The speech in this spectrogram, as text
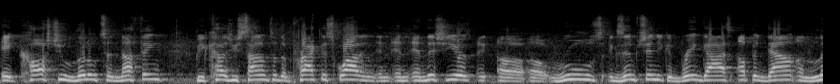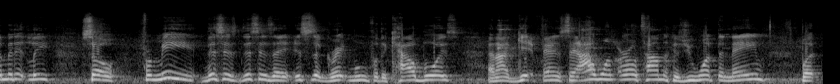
It cost you little to nothing because you signed him to the practice squad. And, and, and this year's uh, uh, rules exemption, you can bring guys up and down unlimitedly. So for me, this is this is a this is a great move for the Cowboys. And I get fans say I want Earl Thomas because you want the name, but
